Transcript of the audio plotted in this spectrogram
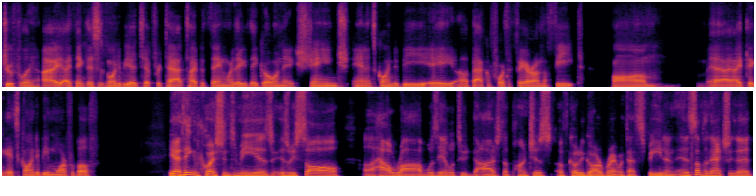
Truthfully, I, I think this is going to be a tit for tat type of thing where they, they go and they exchange, and it's going to be a, a back and forth affair on the feet. Um, I think it's going to be more for both. Yeah, I think the question to me is: is we saw uh, how Rob was able to dodge the punches of Cody Garbrandt with that speed. And, and, it's something actually that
